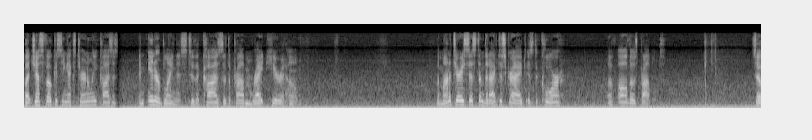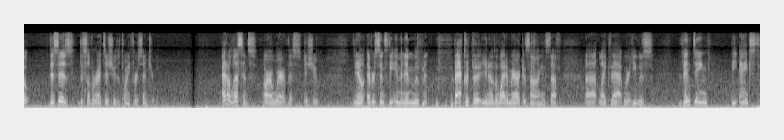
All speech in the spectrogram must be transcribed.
But just focusing externally causes an inner blindness to the cause of the problem right here at home. The monetary system that I've described is the core of all those problems. So, this is the civil rights issue of the 21st century. Adolescents are aware of this issue. You know, ever since the Eminem movement, back with the you know the White America song and stuff uh, like that, where he was venting the angst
